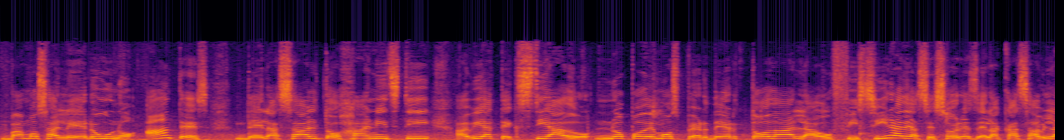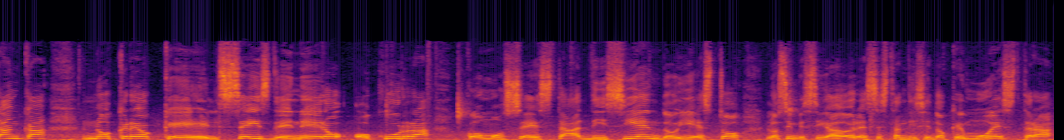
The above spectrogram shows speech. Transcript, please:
Vamos a leer uno. Antes del asalto, Hannity había texteado, no podemos perder toda la oficina de asesores de la Casa Blanca. No creo que el 6 de enero ocurra como se está diciendo. Y esto los investigadores están diciendo que muestra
